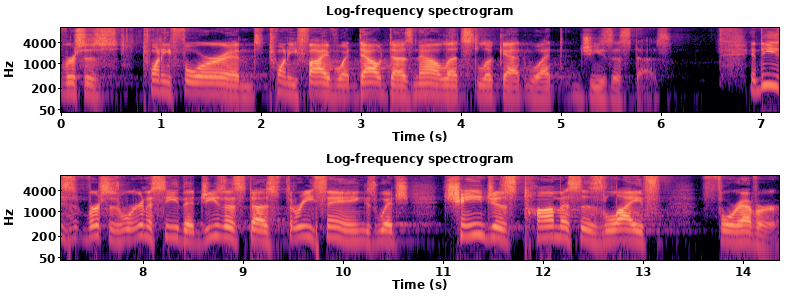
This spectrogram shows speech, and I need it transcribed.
verses 24 and 25 what doubt does. Now let's look at what Jesus does. In these verses, we're going to see that Jesus does three things which changes Thomas's life forever.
